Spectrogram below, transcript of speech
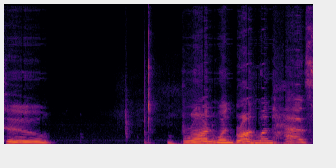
to Braunwyn, Braunwyn has,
